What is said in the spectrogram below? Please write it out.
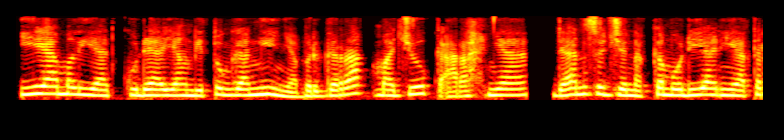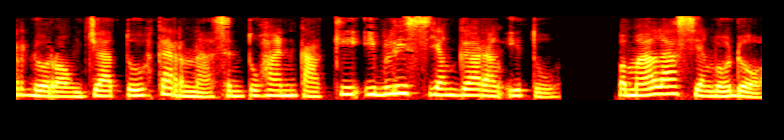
Ia melihat kuda yang ditungganginya bergerak maju ke arahnya, dan sejenak kemudian ia terdorong jatuh karena sentuhan kaki iblis yang garang itu. Pemalas yang bodoh.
